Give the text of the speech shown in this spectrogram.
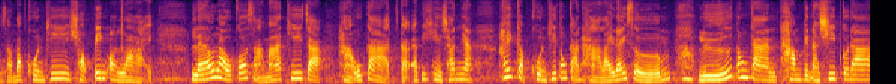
ทย์สำหรับคนที่ช้อปปิ้งออนไลน์แล้วเราก็สามารถที่จะหาโอกาสกับแอปพลิเคชันเนี่ยให้กับคนที่ต้องการหารายได้เสริมค่ะหรือต้องการทำเป็นอาชีพก็ได้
